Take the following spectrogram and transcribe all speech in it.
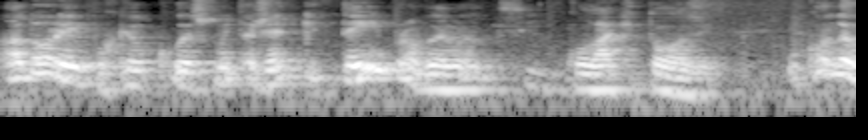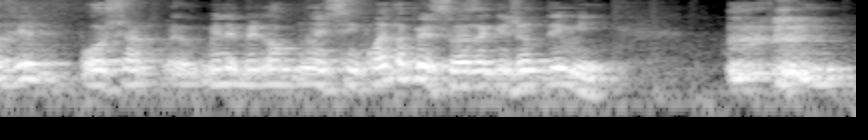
adorei, porque eu conheço muita gente que tem problema Sim. com lactose. E quando eu vi, poxa, eu me lembrei logo de umas 50 pessoas aqui junto de mim.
